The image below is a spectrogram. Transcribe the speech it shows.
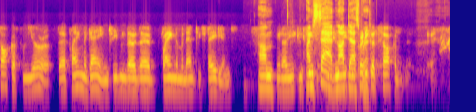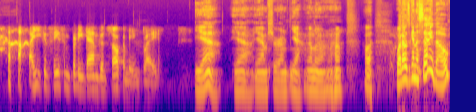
soccer from Europe. They're playing the games, even though they're playing them in empty stadiums. um, You know, you I'm sad, not desperate. Pretty good soccer. you can see some pretty damn good soccer being played. Yeah, yeah, yeah. I'm sure. I'm yeah. I'm uh-huh. Uh, what I was gonna say though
